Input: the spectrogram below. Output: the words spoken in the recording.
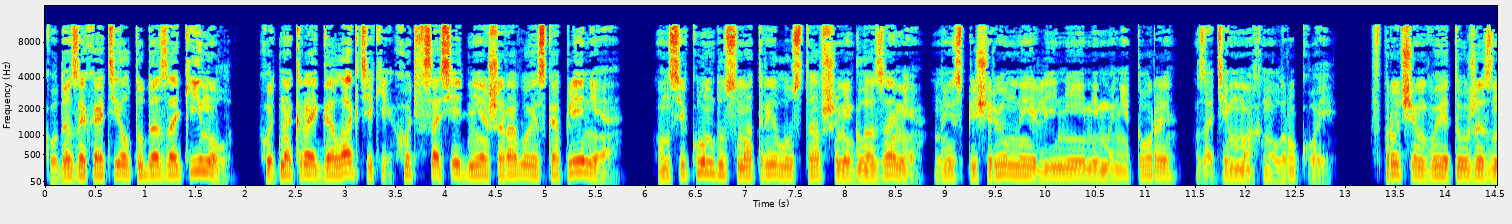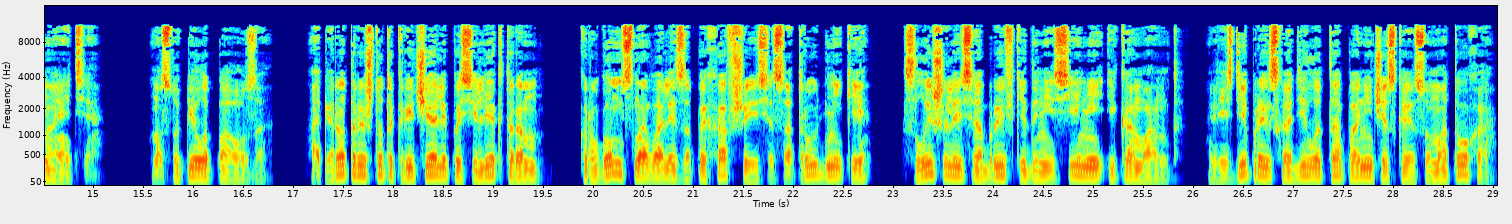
Куда захотел, туда закинул? Хоть на край галактики, хоть в соседнее шаровое скопление, он секунду смотрел уставшими глазами на испещренные линиями мониторы, затем махнул рукой. Впрочем, вы это уже знаете. Наступила пауза. Операторы что-то кричали по селекторам, кругом сновали запыхавшиеся сотрудники, слышались обрывки донесений и команд. Везде происходила та паническая суматоха,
